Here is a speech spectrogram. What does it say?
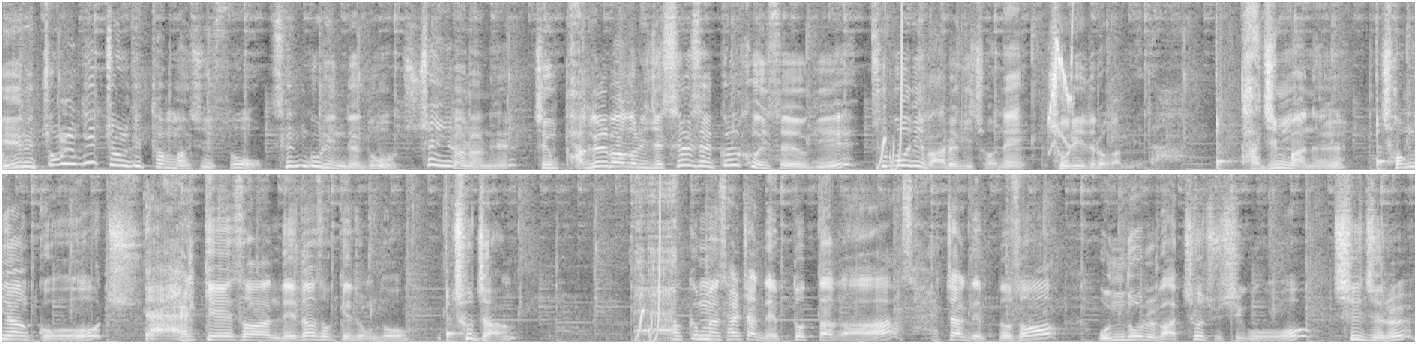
얘는 쫄깃쫄깃한 맛이 있어. 생굴인데도 진짜 희한하네. 지금 바글바글 이제 슬슬 끓고 있어요 여기. 수분이 마르기 전에 조리 들어갑니다. 다진 마늘 청양고추 얇게 해서 한 네다섯 개 정도 초장. 조금만 살짝 냅뒀다가 살짝 냅둬서 온도를 맞춰주시고 치즈를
